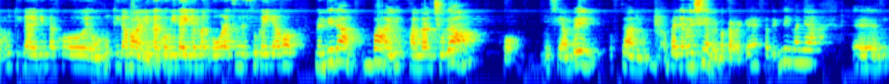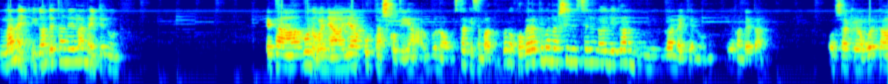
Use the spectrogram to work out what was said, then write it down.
urrutira egindako edo urrutira bai. egindako bidairen bat gogoratzen duzu gehiago? Mendira, bai, jandantxura, jo, noizian behin, baina noizian behin bakarrik, eh? Zatik nik gaina, eh, lan igandetan lan egiten nun. Eta, bueno, baina, ja, urta asko dira, bueno, ez dakizan bat, bueno, kooperatiban hasi ditzen hori lan egiten nun, igandetan. Osak, ego eta,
